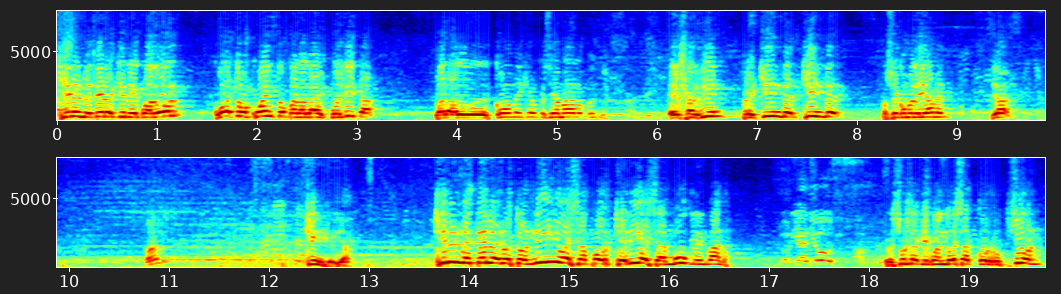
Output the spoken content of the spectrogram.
¿Quieren meter aquí en Ecuador cuatro cuentos para la escuelita? Para el, ¿cómo me dijeron que se llamaba? El jardín, pre-kinder, kinder, no sé cómo le llamen, ¿ya? ¿Ah? Kinder, ya. ¿Quieren meterle a nuestros niños esa porquería, esa mugre, hermano? Resulta que cuando esa corrupción,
